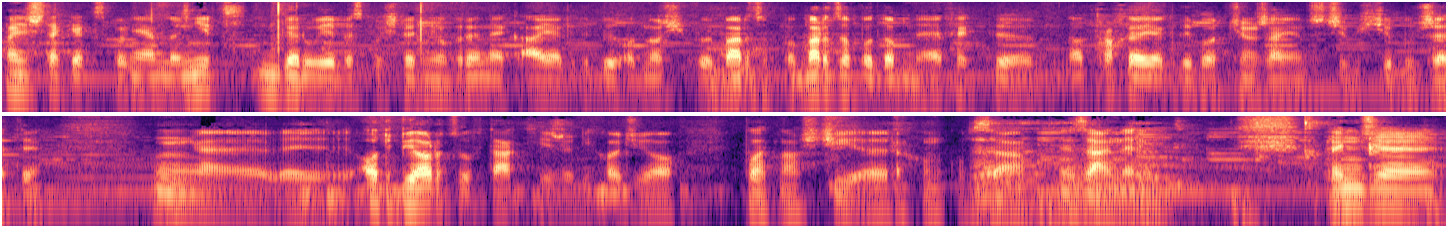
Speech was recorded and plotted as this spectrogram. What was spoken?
ponieważ tak jak wspomniałem, no nie ingeruje bezpośrednio w rynek, a jak gdyby odnosi bardzo, bardzo podobny efekt, no trochę jak gdyby odciążając rzeczywiście budżety mm, odbiorców, tak, jeżeli chodzi o płatności e, rachunków za, za energię. Będzie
